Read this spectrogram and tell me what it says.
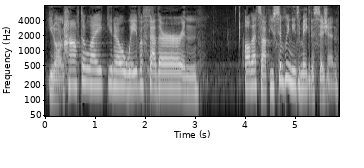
You don't have to like, you know, wave a feather and all that stuff. You simply need to make a decision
